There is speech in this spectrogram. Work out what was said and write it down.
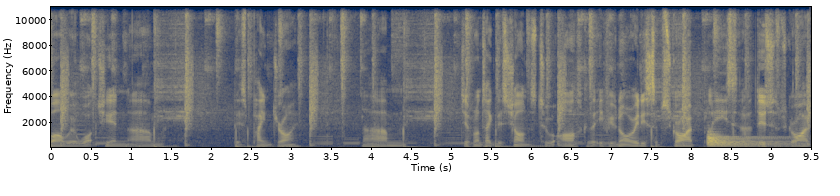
while we're watching um, this paint dry. Um, just want to take this chance to ask that if you've not already subscribed please uh, do subscribe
